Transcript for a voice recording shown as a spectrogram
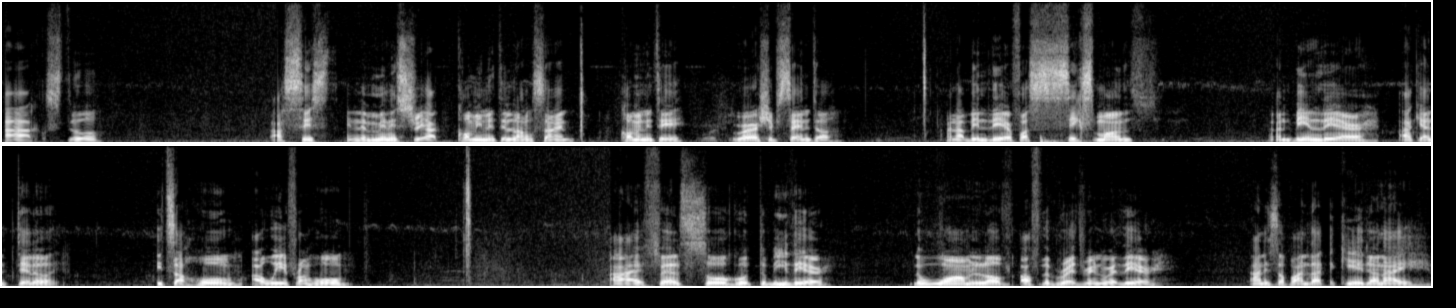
asked to assist in the ministry at Community Longside, Community Worship, Worship Center. And I've been there for six months. And being there, I can tell you, it's a home away from home. I felt so good to be there. The warm love of the brethren were there. And it's upon that occasion I,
